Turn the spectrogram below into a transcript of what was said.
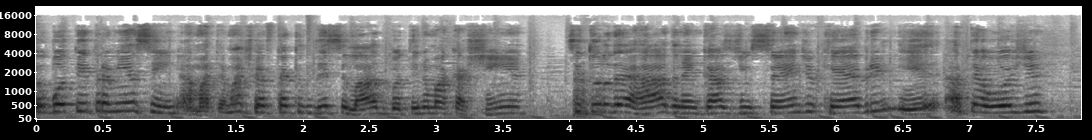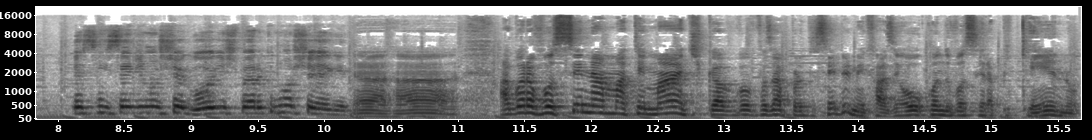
eu botei para mim assim: a matemática vai ficar aqui desse lado, botei numa caixinha. Se tudo der errado, né, em caso de incêndio, quebre. E até hoje esse incêndio não chegou e espero que não chegue. Aham. Agora, você na matemática, vou fazer uma pergunta, sempre me fazem, ou quando você era pequeno,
